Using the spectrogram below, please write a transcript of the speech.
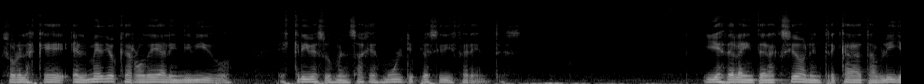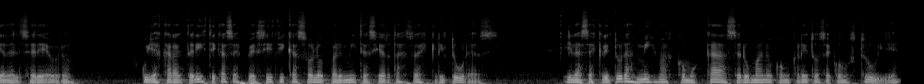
sobre las que el medio que rodea al individuo escribe sus mensajes múltiples y diferentes. Y es de la interacción entre cada tablilla del cerebro, cuyas características específicas solo permite ciertas escrituras, y las escrituras mismas como cada ser humano concreto se construye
